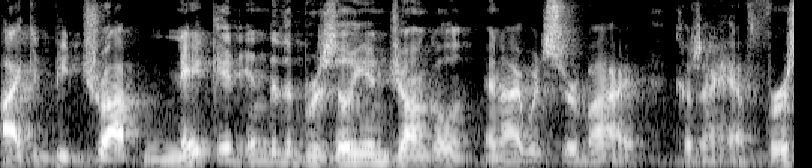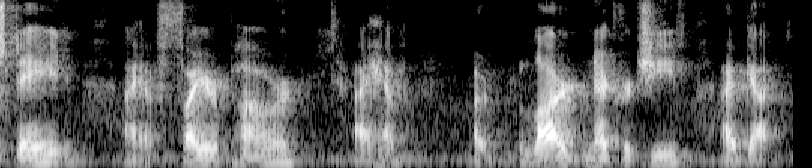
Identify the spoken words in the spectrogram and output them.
I could be dropped naked into the Brazilian jungle and I would survive because I have first aid, I have firepower, I have a large neckerchief, I've got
